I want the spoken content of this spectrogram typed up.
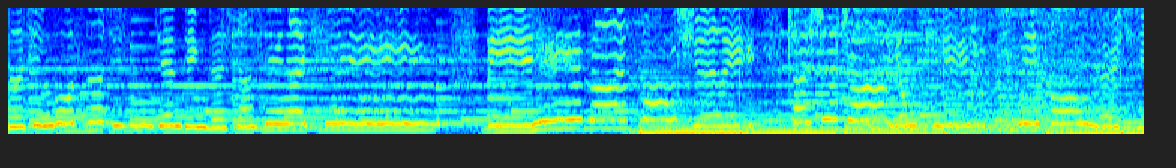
从此情不自禁，坚定地相信爱情。笔翼在风雪里展示着勇气，逆风而行。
